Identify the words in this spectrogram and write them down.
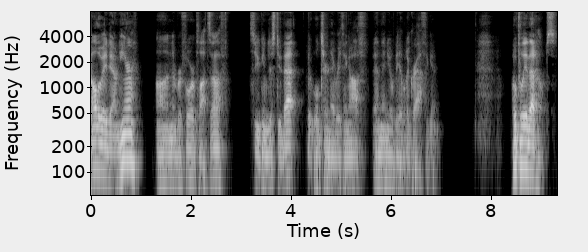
all the way down here on number four plots off. So you can just do that. It will turn everything off and then you'll be able to graph again. Hopefully that helps.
